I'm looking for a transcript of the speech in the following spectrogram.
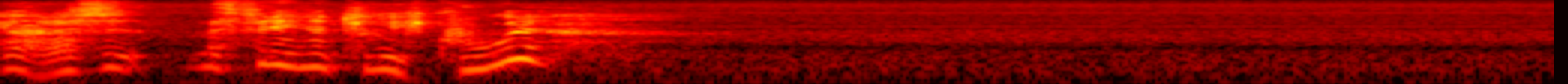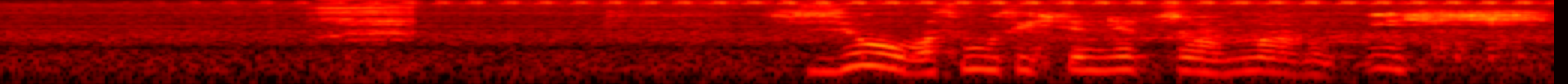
Ja, das, das finde ich natürlich cool. So, was muss ich denn jetzt noch machen? Ich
